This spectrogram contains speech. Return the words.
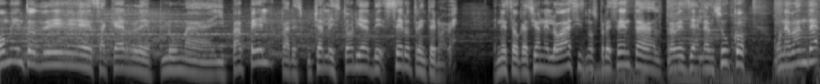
Momento de sacar eh, pluma y papel para escuchar la historia de 039. En esta ocasión el Oasis nos presenta a través de Alan Zuko una banda,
